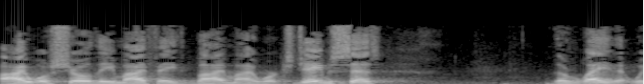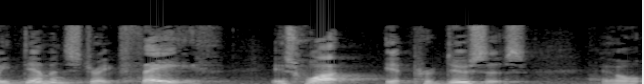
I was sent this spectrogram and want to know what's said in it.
I will show thee my faith by my works." James says, the way that we demonstrate faith is what it produces, you know,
